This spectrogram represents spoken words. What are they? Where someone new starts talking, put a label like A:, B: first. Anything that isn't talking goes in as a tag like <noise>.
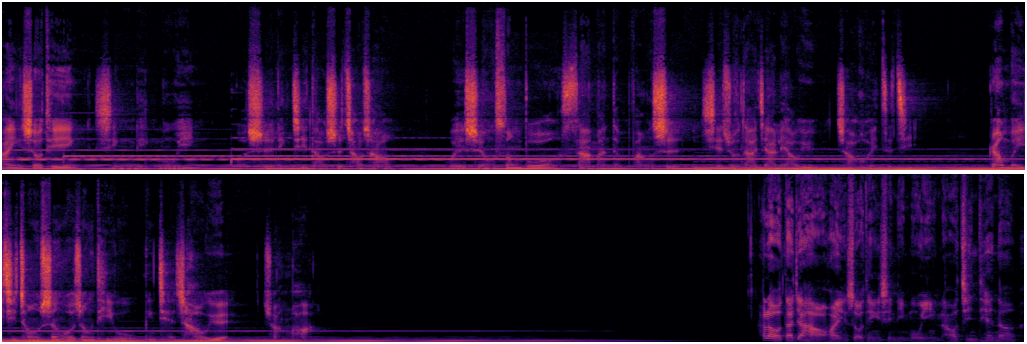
A: 欢迎收听心灵沐音，我是灵气导师潮潮，我会使用颂钵、萨满等方式协助大家疗愈、找回自己。让我们一起从生活中体悟，并且超越、转化。Hello，大家好，欢迎收听心灵沐音。然后今天呢，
